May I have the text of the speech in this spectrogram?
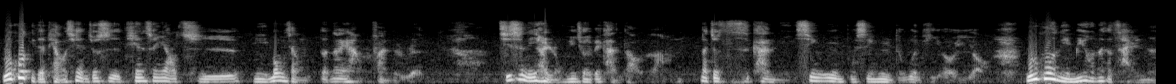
如果你的条件就是天生要吃你梦想的那一行饭的人，其实你很容易就会被看到的啦。那就只是看你幸运不幸运的问题而已哦。如果你没有那个才能，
